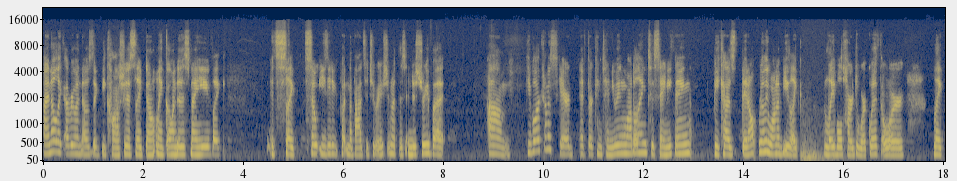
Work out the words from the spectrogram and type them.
I know like everyone knows like be cautious, like don't like go into this naive, like it's like so easy to be put in a bad situation with this industry, but um people are kind of scared if they're continuing modeling to say anything because they don't really want to be like labeled hard to work with or like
